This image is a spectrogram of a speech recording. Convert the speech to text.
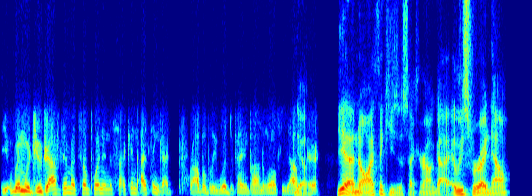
When would you draft him at some point in the second? I think I probably would, depending upon who else is out yeah. there. Yeah, no, I think he's a second round guy, at least for right now.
